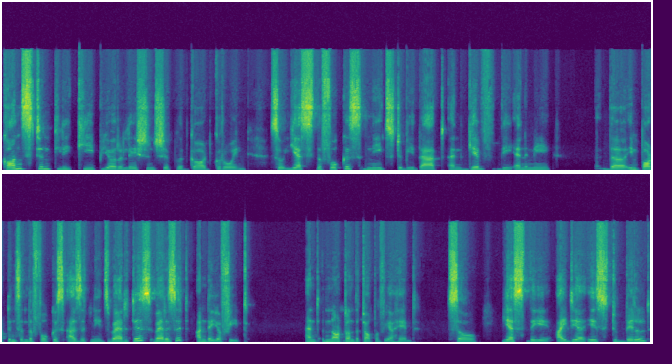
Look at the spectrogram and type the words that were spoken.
Constantly keep your relationship with God growing. So, yes, the focus needs to be that and give the enemy the importance and the focus as it needs. Where it is, where is it? Under your feet and not on the top of your head. So, yes, the idea is to build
